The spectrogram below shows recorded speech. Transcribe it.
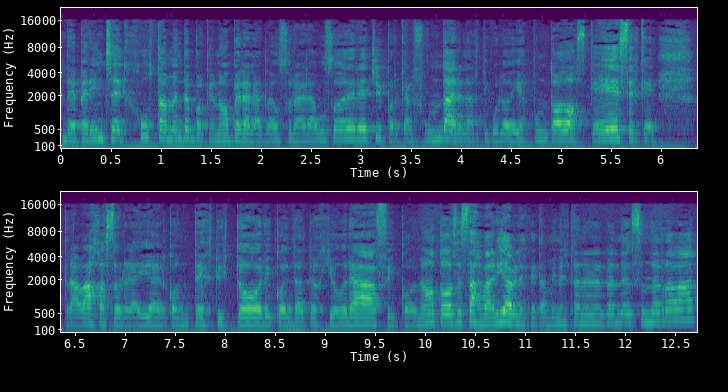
de Perinchek justamente porque no opera la cláusula del abuso de derecho y porque al fundar el artículo 10.2, que es el que trabaja sobre la idea del contexto histórico, el dato geográfico, ¿no? todas esas variables que también están en el Pendexen de Rabat,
